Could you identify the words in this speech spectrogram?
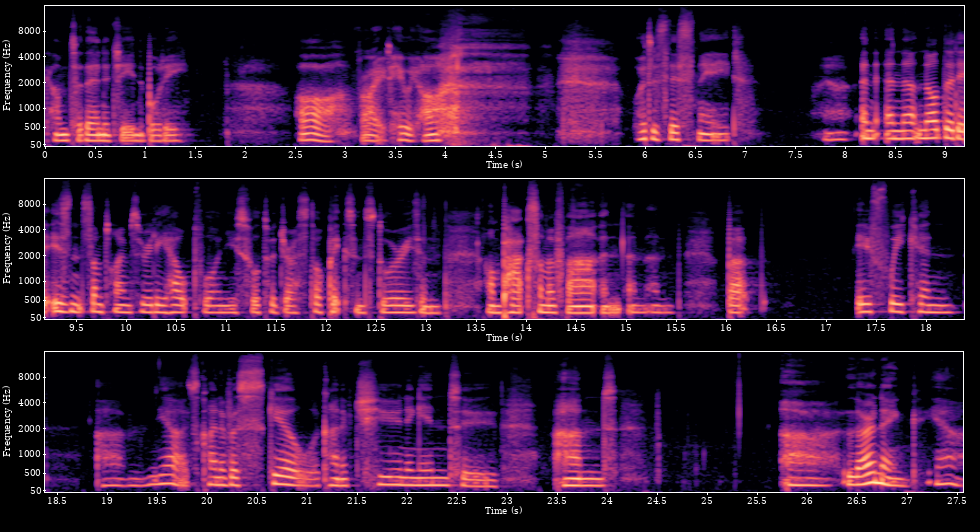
come to the energy in the body oh, right, here we are. what does this need? Yeah. And and not that it isn't sometimes really helpful and useful to address topics and stories and unpack some of that and, and, and but if we can um, yeah, it's kind of a skill, a kind of tuning into and uh, learning, yeah,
